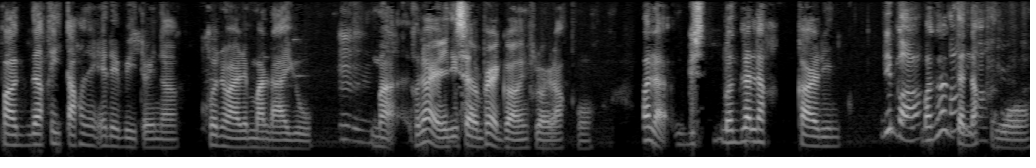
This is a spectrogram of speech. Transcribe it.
pag nakita ko ng elevator na kunwari malayo, Mm. ma, kunwari, di siyempre, ground floor ako. Wala, gusto, maglalakarin, Di ba? magagdan ako.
